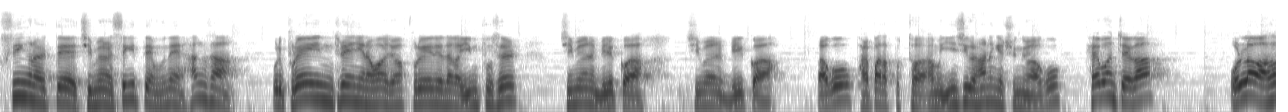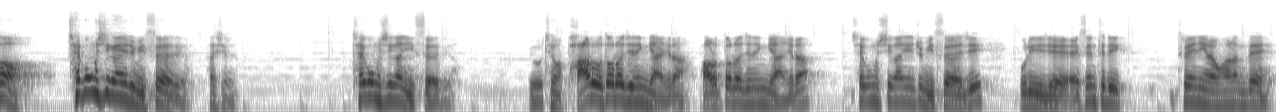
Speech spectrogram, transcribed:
스윙을 할 때 지면을 쓰기 때문에 항상 우리 브레인 트레이닝이라고 하죠. 브레인에다가 인풋을 지면을 밀 거야. 지면을 밀 거야. 라고 발바닥부터 한번 인식을 하는 게 중요하고 세 번째가 올라와서 채공 시간이 좀 있어야 돼요. 사실은. 채공 시간이 있어야 돼요. 요 채공 바로 떨어지는 게 아니라 바로 떨어지는 게 아니라 채공 시간이 좀 있어야지 우리 이제 에센트릭 트레이닝이라고 하는데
